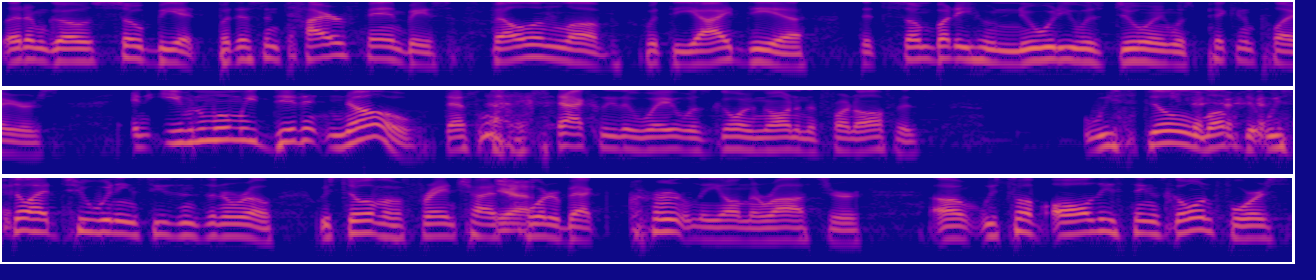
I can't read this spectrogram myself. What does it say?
let him go, so be it. But this entire fan base fell in love with the idea that somebody who knew what he was doing was picking players. And even when we didn't know, that's not exactly the way it was going on in the front office. We still loved it. We still had two winning seasons in a row. We still have a franchise Yeah. quarterback currently on the roster. Uh, we still have all these things going for us,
